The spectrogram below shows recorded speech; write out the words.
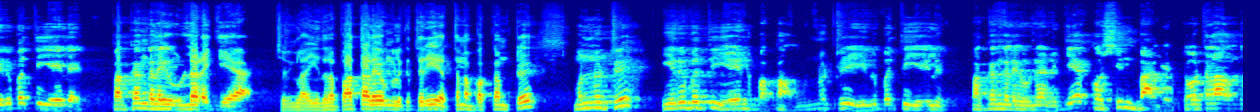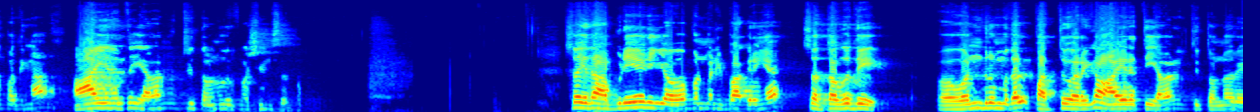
இருபத்தி ஏழு பக்கங்களை உள்ளடக்கிய சரிங்களா? இதில் பார்த்தாலே உங்களுக்கு தெரியும் எத்தனை பக்கம்ட்டு முந்நூற்று இருபத்தி ஏழு பக்கம். முந்நூற்றி இருபத்தி ஏழு பக்கங்களை உள்ளடக்கிய கொஷின் பேங்க் டோட்டலாக வந்து பார்த்தீங்கன்னா ஆயிரத்தி எழுநூற்றி தொண்ணூறு கொஷின்ஸ் இருக்கும். ஸோ இதை அப்படியே நீங்கள் ஓப்பன் பண்ணி பார்க்குறீங்க. ஸோ தொகுதி ஒன்று முதல் பத்து வரைக்கும் ஆயிரத்தி எழுநூத்தி தொண்ணூறு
